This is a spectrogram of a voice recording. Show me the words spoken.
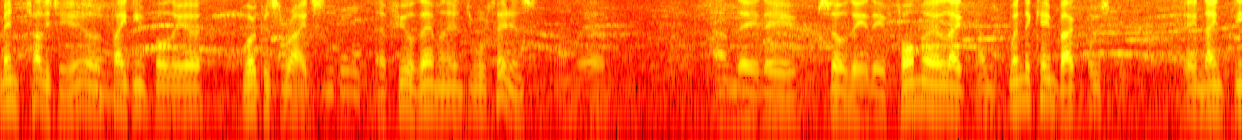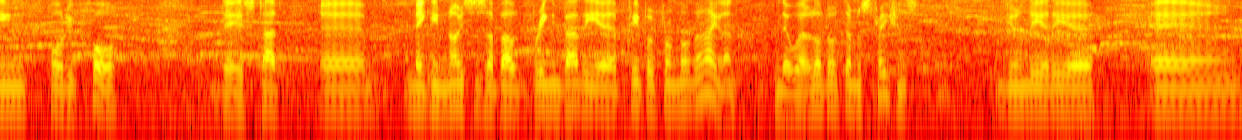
mentality, you know, Yeah. fighting for their workers' rights. Indeed. A few of them are Gibraltarians. And, uh, they, they, so they, they formed uh, like, um, when they came back, it was in 1944, they start um making noises about bringing back the uh, people from Northern Ireland. And there were a lot of demonstrations during the, the uh, um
